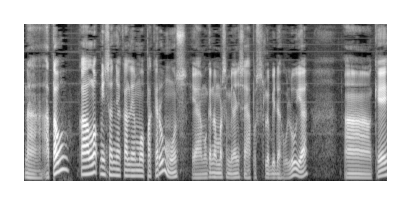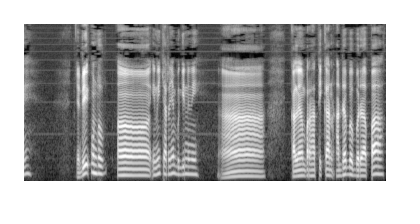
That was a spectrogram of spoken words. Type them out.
Nah, atau kalau misalnya kalian mau pakai rumus, ya mungkin nomor 9 saya hapus terlebih dahulu ya. Uh, Oke. Okay. Jadi untuk uh, ini caranya begini nih. Nah, kalian perhatikan ada beberapa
